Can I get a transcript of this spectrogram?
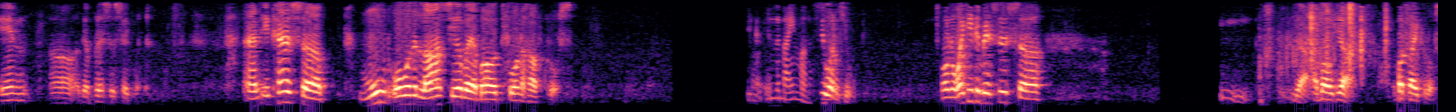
in uh, the abrasive segment. And it has uh, moved over the last year by about four and a half crores. In the nine months? Q1Q. On a YTD basis, uh, yeah, about, yeah, about 5 crores.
